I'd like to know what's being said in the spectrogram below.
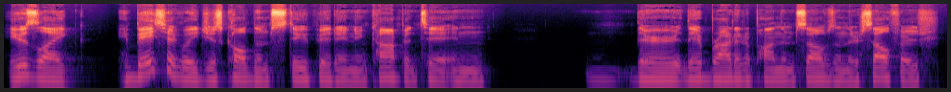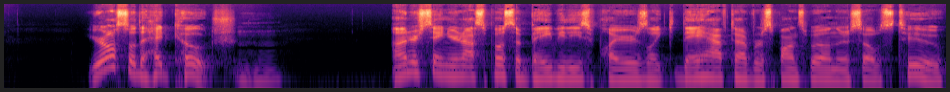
He was like, he basically just called them stupid and incompetent, and they're they brought it upon themselves and they're selfish. You're also the head coach. Mm-hmm. I understand you're not supposed to baby these players; like they have to have responsibility on themselves too.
